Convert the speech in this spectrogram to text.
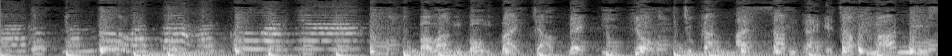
harus membuat bahan kuahnya. Bawang bombay, cabai hijau. Juga ada manis.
